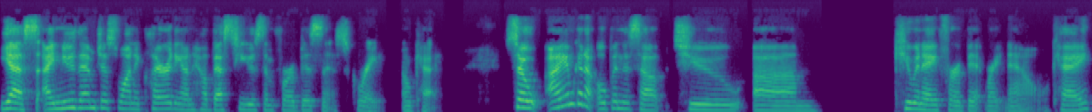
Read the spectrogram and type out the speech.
Yes, I knew them just wanted clarity on how best to use them for a business. Great. Okay. So I am going to open this up to um, Q&A for a bit right now, okay?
